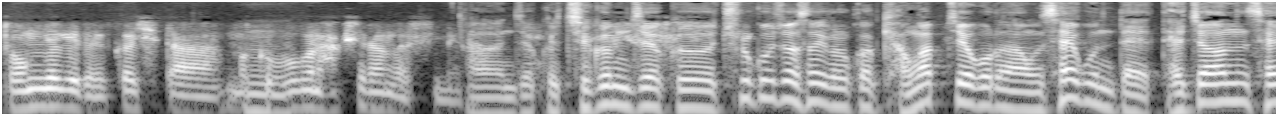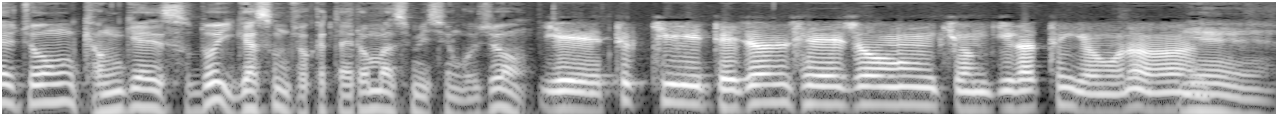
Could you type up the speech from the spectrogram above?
동력이 될 것이다. 뭐그 음. 부분은 확실한 것 같습니다. 아, 이제 그 지금 이제 그 출구조사 결과 경합 지역으로 나온 세 군데 대전, 세종, 경기에서도 이겼으면 좋겠다 이런 말씀이신 거죠? 예, 특히 대전, 세종, 경기 같은 경우는 예.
